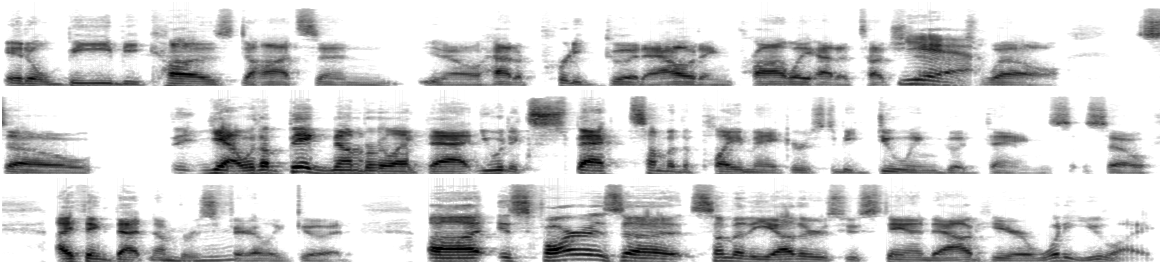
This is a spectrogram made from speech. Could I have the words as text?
it'll be because Dotson, you know, had a pretty good outing, probably had a touchdown yeah. as well. So yeah, with a big number like that, you would expect some of the playmakers to be doing good things. So I think that number is mm-hmm. fairly good. Uh, as far as uh, some of the others who stand out here, what do you like?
